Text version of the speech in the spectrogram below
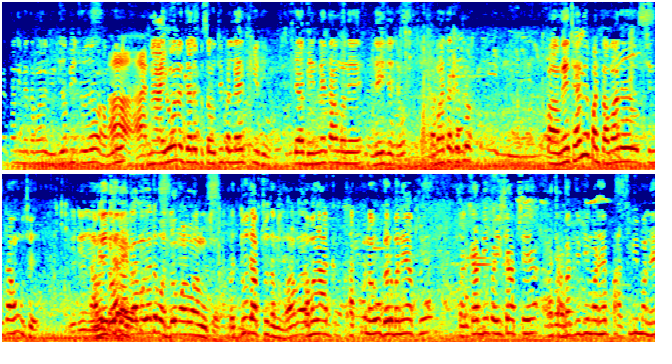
નહીં, મેં તમારો વીડિયો બી જોયો. હમણાં. મેં આવ્યો ને જ્યારે સૌથી પહેલા જ કીધું કે આ બેનને ત્યાં મને લઈ જજો. તમારે ત્યાં કેટલો પણ અમે છે ને પણ તમારે ચિંતા શું છે? અમે તો બધું મળવાનું છે. બધું જ આપશું તમને. તમારે આ આખું નવું ઘર બની આપશું. સરકાર બી પૈસા આપશે આ સામગ્રી બી મળે પાછી બી મળે.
